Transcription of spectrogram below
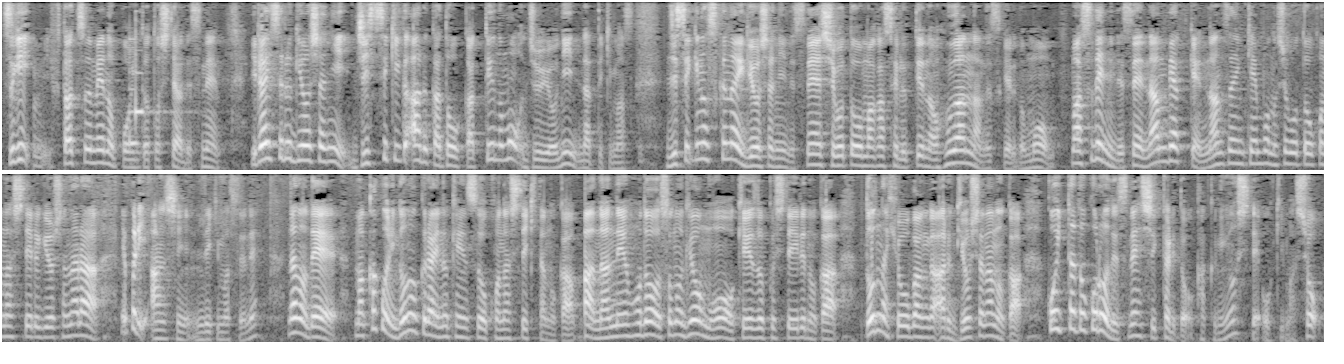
次2つ目のポイントとしてはですね依頼する業者に実績があるかどうかっていうのも重要になってきます。実績の少ない業者にですね、仕事を任せるっていうのは不安なんですけれども、まあすでにですね、何百件、何千件もの仕事をこなしている業者なら、やっぱり安心できますよね。なので、まあ過去にどのくらいの件数をこなしてきたのか、まあ何年ほどその業務を継続しているのか、どんな評判がある業者なのか、こういったところをですね、しっかりと確認をしておきましょ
